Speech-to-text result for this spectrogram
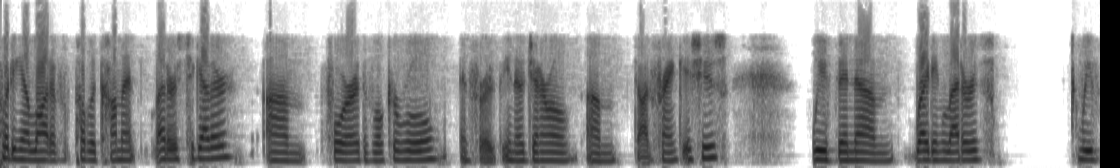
putting a lot of public comment letters together um, for the Volcker Rule and for you know general Dodd Frank issues. We've been writing letters. We've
